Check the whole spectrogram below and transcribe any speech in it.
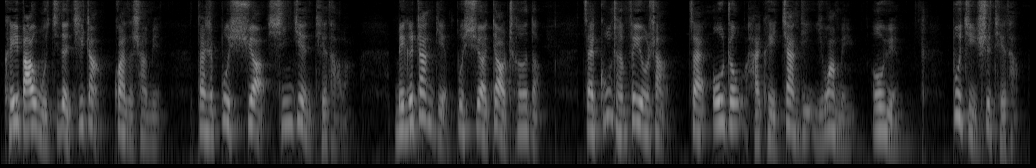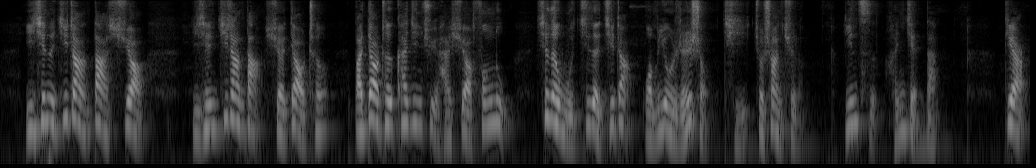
可以把五 G 的基站挂在上面，但是不需要新建铁塔了。每个站点不需要吊车的。在工程费用上，在欧洲还可以降低一万美欧元。不仅是铁塔，以前的基站大需要，以前基站大需要吊车，把吊车开进去还需要封路。现在五 G 的基站，我们用人手提就上去了，因此很简单。第二，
